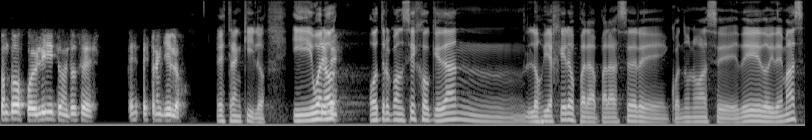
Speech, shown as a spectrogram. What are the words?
son todos pueblitos, entonces es, es tranquilo. Es tranquilo. Y bueno, Sí, sí. Otro consejo que dan los viajeros para, para hacer eh, cuando uno hace dedo y demás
